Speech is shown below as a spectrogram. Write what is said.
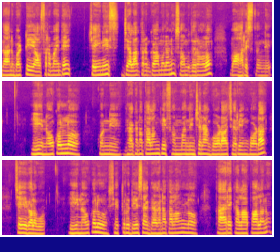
దాన్ని బట్టి అవసరమైతే చైనీస్ జలాంతర్గాములను సముద్రంలో మోహరిస్తుంది. ఈ నౌకల్లో కొన్ని గగనతలంకి సంబంధించిన గూఢాచర్యం కూడా చేయగలవు. ఈ నౌకలు శత్రు దేశ గగనతలంలో కార్యకలాపాలను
